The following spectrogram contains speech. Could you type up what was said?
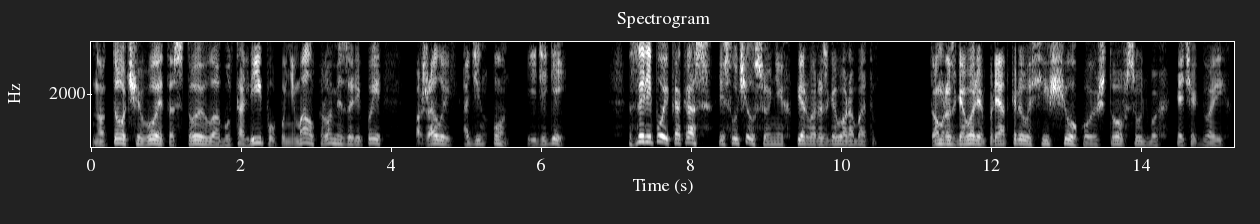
но то, чего это стоило Абуталипу, понимал, кроме Зарипы, пожалуй, один он, Едигей. За репой как раз и случился у них первый разговор об этом. В том разговоре приоткрылось еще кое-что в судьбах этих двоих.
